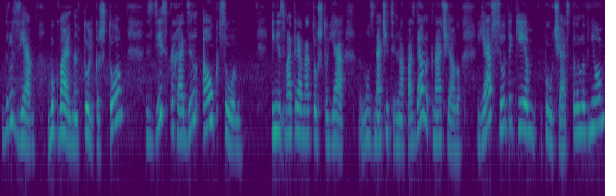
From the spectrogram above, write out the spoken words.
Друзья, буквально только что здесь проходил аукцион – и несмотря на то, что я ну, значительно опоздала к началу, я все-таки поучаствовала в нем,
